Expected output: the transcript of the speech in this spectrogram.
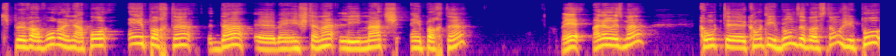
qui peuvent avoir un apport important dans euh, ben, justement les matchs importants. Mais malheureusement, contre, euh, contre les Browns de Boston, j'ai pas,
